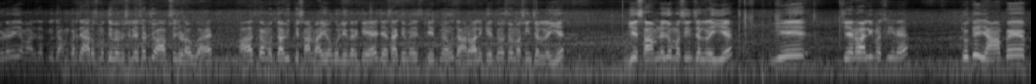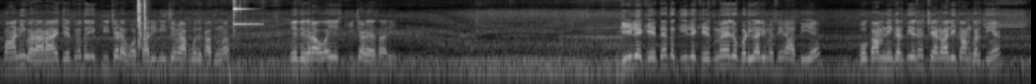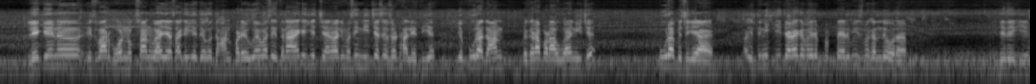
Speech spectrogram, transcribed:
जुड़े रहिए हमारे साथ, क्योंकि हम करते हैं हर उस मुद्दे पर विश्लेषण, जो आपसे जुड़ा हुआ है। आज का मुद्दा भी किसान भाइयों को लेकर के है। जैसा कि मैं इस खेत में हूँ, धान वाले खेत में, उसमें मशीन चल रही है। ये सामने जो मशीन चल रही है, ये चैन वाली मशीन है, क्योंकि यहाँ पे पानी भरा रहा है खेत में तो ये कीचड़ है बहुत सारी। नीचे मैं आपको दिखा दूँगा। ये दिख रहा होगा, ये कीचड़ है सारी। गीले खेत हैं तो गीले खेत में जो बड़ी वाली मशीन आती है वो काम नहीं करती है, इसमें चैन वाली काम करती हैं। लेकिन इस बार बहुत नुकसान हुआ है, जैसा कि ये देखो धान पड़े हुए हैं, बस इतना है कि ये चैन वाली मशीन नीचे से उसे उठा लेती है। ये पूरा धान बिखरा पड़ा हुआ है नीचे, पूरा बिछ गया है। और इतनी कीचड़ है कि मेरे पैर भी इसमें गंदे हो रहे हैं। ये देखिए।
